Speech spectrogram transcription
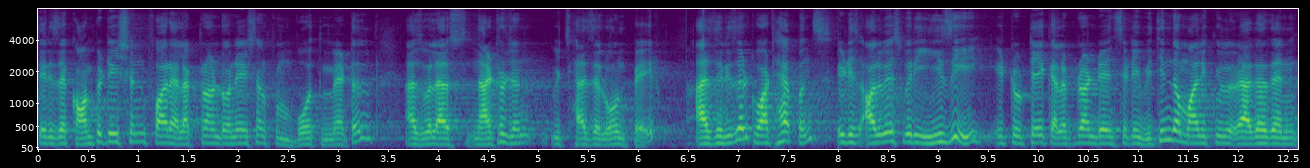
there is a competition for electron donation from both metal as well as nitrogen which has a lone pair. As a result what happens it is always very easy it to take electron density within the molecule rather than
